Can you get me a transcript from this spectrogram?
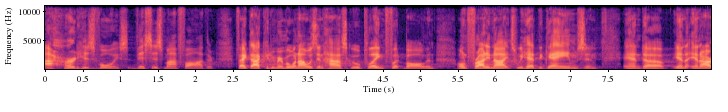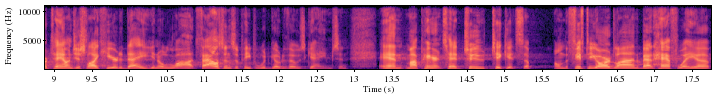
I heard his voice, this is my father. In fact, I can remember when I was in high school playing football, and on Friday nights we had the games, and, and uh, in, in our town, just like here today, you know, lot, thousands of people would go to those games. And, and my parents had two tickets up on the 50 yard line, about halfway up.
